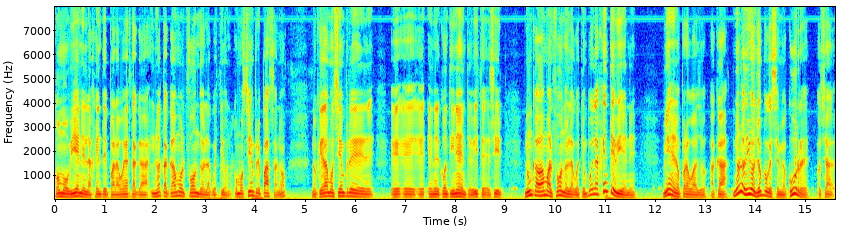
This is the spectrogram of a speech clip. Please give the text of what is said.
cómo viene la gente de Paraguay hasta acá, y no atacamos el fondo de la cuestión, como siempre pasa, ¿no? Nos quedamos siempre eh, eh, eh, en el continente, ¿viste? Es decir, nunca vamos al fondo de la cuestión, porque la gente viene, vienen los paraguayos acá, no lo digo yo porque se me ocurre, o sea,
